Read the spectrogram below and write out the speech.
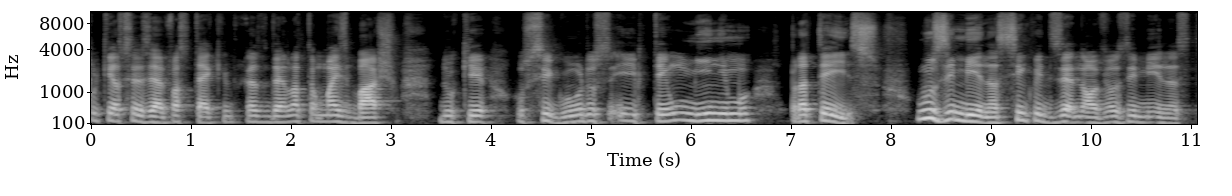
porque as reservas técnicas dela estão mais baixo do que os seguros e tem um mínimo para ter isso. Use Minas 5,19, Use Minas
